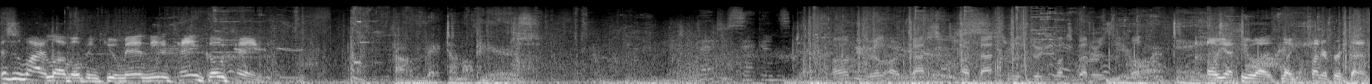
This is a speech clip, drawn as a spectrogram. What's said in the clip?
This is why I love open queue, man. Need a tank, go tank. Much better as he was. Oh yes, he was like 100. percent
